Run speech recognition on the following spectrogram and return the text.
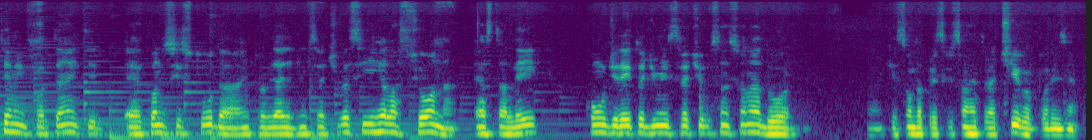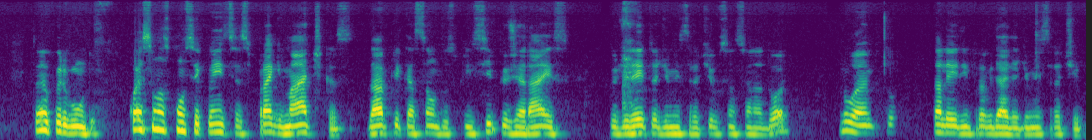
Tema importante é quando se estuda a improbidade administrativa se relaciona esta lei com o direito administrativo sancionador, a questão da prescrição retroativa, por exemplo. Então eu pergunto, quais são as consequências pragmáticas da aplicação dos princípios gerais do direito administrativo sancionador no âmbito da lei de improbidade administrativa?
